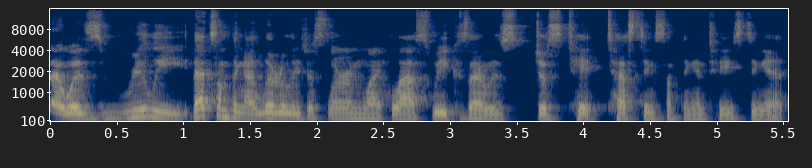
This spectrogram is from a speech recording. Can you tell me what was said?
that was really that's something i literally just learned like last week because i was just t- testing something and tasting it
